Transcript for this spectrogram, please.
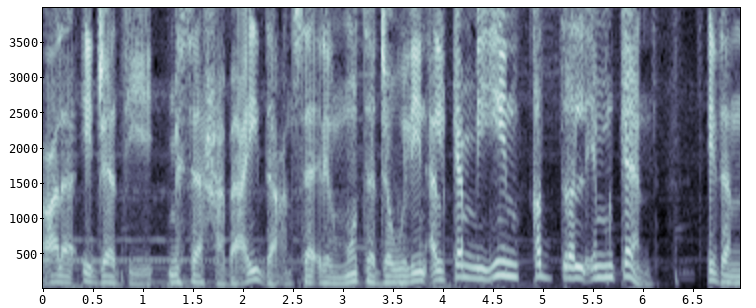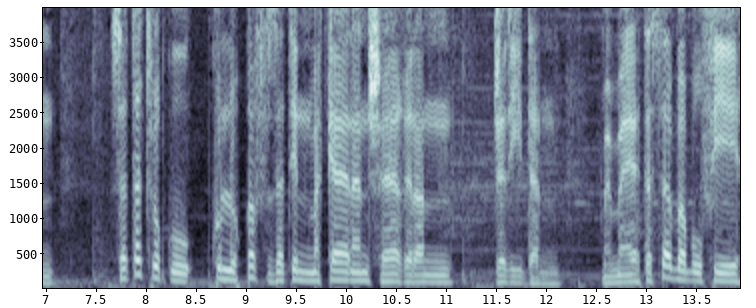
على إيجاد مساحة بعيدة عن سائر المتجولين الكميين قدر الإمكان. اذا ستترك كل قفزة مكانا شاغرا جديدا مما يتسبب في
